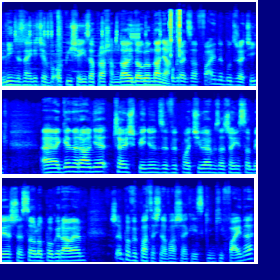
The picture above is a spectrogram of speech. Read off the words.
link znajdziecie w opisie i zapraszam dalej do oglądania. Pograć za fajny budżecik. E, generalnie część pieniędzy wypłaciłem, za część sobie jeszcze solo pograłem, żeby powypłacać na wasze jakieś skinki fajne.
